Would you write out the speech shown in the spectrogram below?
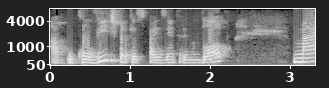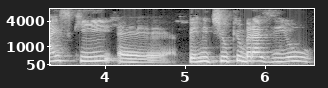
a, o convite para que esses países entrem no bloco, mas que é, permitiu que o Brasil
